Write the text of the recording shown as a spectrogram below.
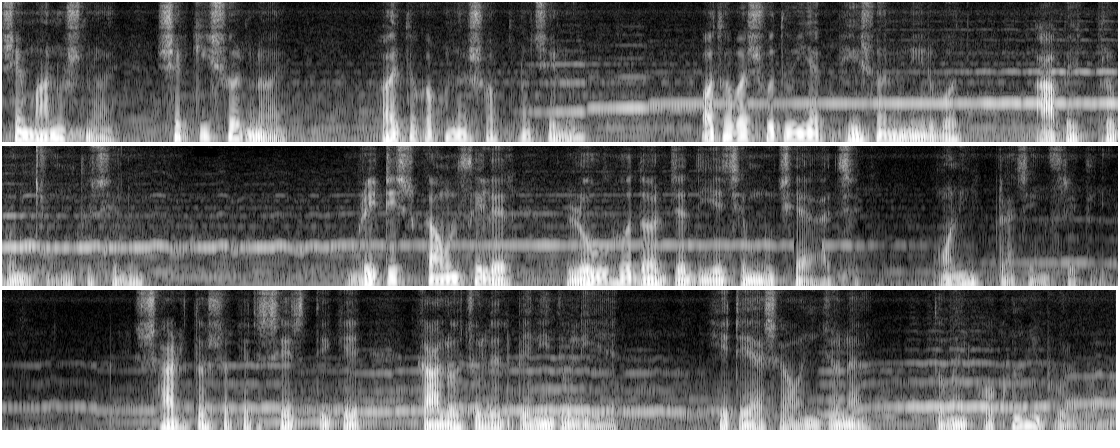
সে মানুষ নয়, সে কিশোর নয়। হয়তো কখনো স্বপ্ন ছিল। অথবা শুধুই এক ভীষণ নির্বোধ, আবেগপ্রবণ জন্তু ছিল। ব্রিটিশ কাউন্সিলের লৌহ দরজা দিয়েছে মুছে আছে অনেক প্রাচীন স্মৃতি। ষাট দশকের শেষ দিকে কালো চুলের বেনি দুলিয়ে হেঁটে আসা অঞ্জনা তোমায় কখনোই ভুলব না।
